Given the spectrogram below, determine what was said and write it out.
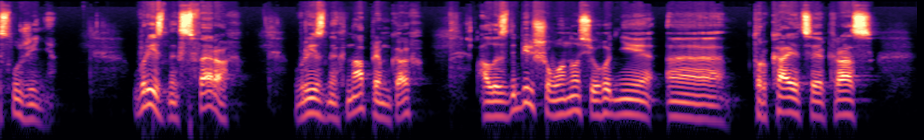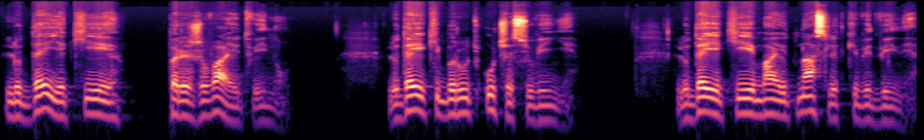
служіння в різних сферах, в різних напрямках, але здебільшого воно сьогодні е, торкається якраз людей, які переживають війну, людей, які беруть участь у війні, людей, які мають наслідки від війни.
